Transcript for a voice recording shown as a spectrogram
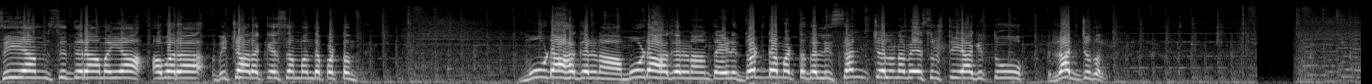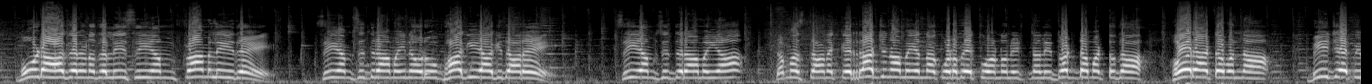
ಸಿಎಂ ಸಿದ್ದರಾಮಯ್ಯ ಅವರ ವಿಚಾರಕ್ಕೆ ಸಂಬಂಧಪಟ್ಟಂತೆ. ಮೂಡ ಹಗರಣ ಮೂಡ ಹಗರಣ ಅಂತ ಹೇಳಿ ದೊಡ್ಡ ಮಟ್ಟದಲ್ಲಿ ಸಂಚಲನವೇ ಸೃಷ್ಟಿಯಾಗಿತ್ತು ರಾಜ್ಯದಲ್ಲಿ. ಮೂಡ ಹಗರಣದಲ್ಲಿ ಸಿಎಂ ಫ್ಯಾಮಿಲಿ ಇದೆ. ಸಿಎಂ ಸಿದ್ದರಾಮಯ್ಯನವರು ಭಾಗಿಯಾಗಿದ್ದಾರೆ. ಸಿಎಂ ಸಿದ್ದರಾಮಯ್ಯ ತಮ್ಮ ಸ್ಥಾನಕ್ಕೆ ರಾಜೀನಾಮೆಯನ್ನ ಕೊಡಬೇಕು ಅನ್ನೋ ನಿಟ್ಟಿನಲ್ಲಿ ದೊಡ್ಡ ಮಟ್ಟದ ಹೋರಾಟವನ್ನ ಬಿಜೆಪಿ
